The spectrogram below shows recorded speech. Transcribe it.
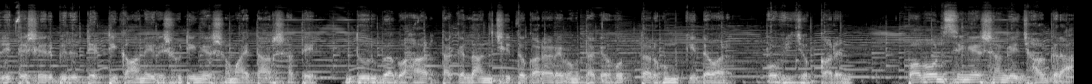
রিতেশের বিরুদ্ধে একটি গানের শুটিংয়ের সময় তার সাথে দুর্ব্যবহার, তাকে লাঞ্ছিত করার এবং তাকে হত্যার হুমকি দেওয়ার অভিযোগ করেন। পবন সিংয়ের সঙ্গে ঝগড়া।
